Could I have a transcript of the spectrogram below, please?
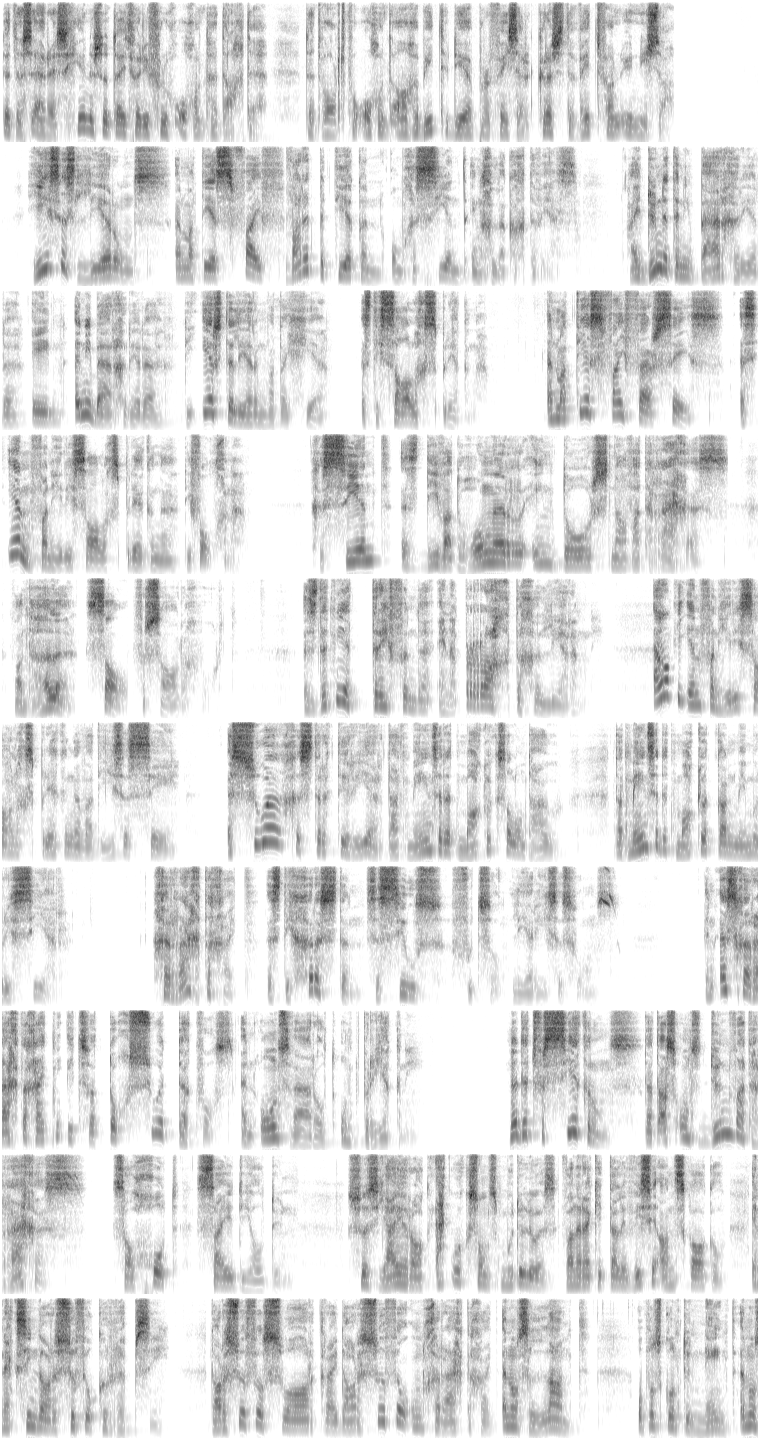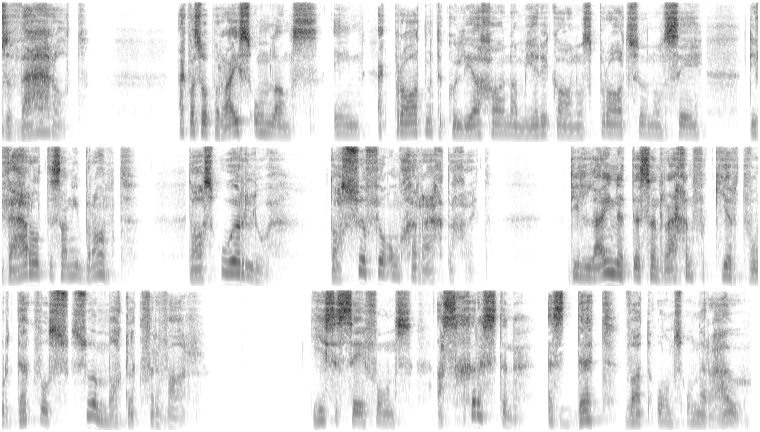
Dit is RSG se tyd vir die vroegoggendgedagte. Dit word ver oggend aangebied deur professor Christe Wet van Unisa. Jesus leer ons in Matteus 5 wat dit beteken om geseënd en gelukkig te wees. Hy doen dit in die bergrede en in die bergrede, die eerste lering wat hy gee, is die saligsprekinge. In Matteus 5 vers 6 is een van hierdie saligsprekinge die volgende: Geseend is die wat honger en dors na wat reg is, want hulle sal versadig word. Is dit nie 'n treffende en 'n pragtige lering nie? Elke een van hierdie saligsprekinge wat Jesus sê, is so gestruktureer dat mense dit maklik sal onthou, dat mense dit maklik kan memoriseer. Geregtigheid is die Christen se sielsvoedsel, leer Jesus vir ons. En is geregtigheid nie iets wat tog so dikwels in ons wêreld ontbreek nie? Nou dit verseker ons dat as ons doen wat reg is, sal God sy deel doen. Soos jy raak ek ook soms moedeloos wanneer ek die televisie aanskakel en ek sien daar is soveel korrupsie. Daar is soveel swaar kry, daar is soveel ongeregtigheid in ons land, op ons kontinent, in ons wêreld. Ek was op reis onlangs en ek praat met 'n kollega in Amerika en ons praat so en ons sê die wêreld is aan die brand. Daar's oorlog. Daar's soveel ongeregtigheid. Die lyne tussen reg en verkeerd word dikwels so maklik verwar. Jesus sê vir ons as Christene is dit wat ons onderhou.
